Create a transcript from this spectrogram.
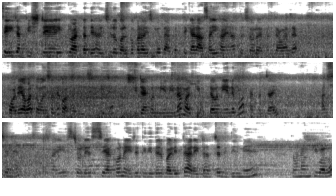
সেই যা ফিস্টে একটু আড্ডা দেওয়া হয়েছিল, গল্প করা হয়েছিল, তারপর থেকে আর আসাই হয় না। তো চলো এখন যাওয়া যাক। পরে আবার তোমাদের সাথে কথা বলছি। এই যে, মিষ্টিটা এখন নিয়ে নিলাম আর গিফটটাও নিয়ে নেব। এখন যাই। আসছে গাইস চলে এসেছি এখন এই যে দিদিদের বাড়িতে আর এটা হচ্ছে দিদির মেয়ে। তোমার নাম কি বলো?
